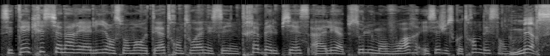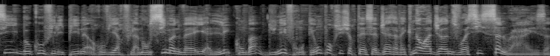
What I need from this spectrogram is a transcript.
C'était Christiana Reali en ce moment au Théâtre Antoine et c'est une très belle pièce à aller absolument voir et c'est jusqu'au 30 décembre. Merci beaucoup Philippine, Rouvière Flamand, Simone Veil, les combats d'une effrontée. On poursuit sur TSF Jazz avec Nora Jones, voici Sunrise.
